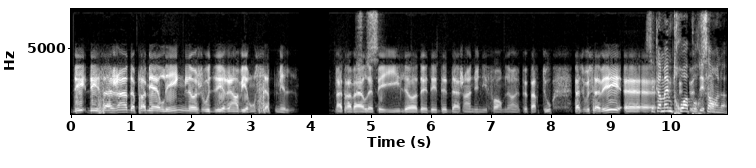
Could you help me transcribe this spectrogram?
Des, des, agents de première ligne, là, je vous dirais environ 7000 à travers le pays, là, d'agents en uniforme, là, un peu partout. Parce que vous savez... Euh, c'est quand même 3 là.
